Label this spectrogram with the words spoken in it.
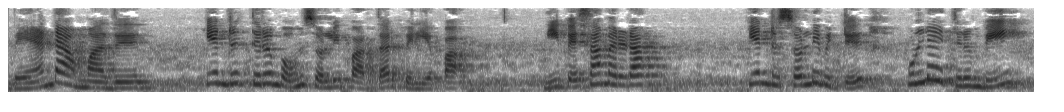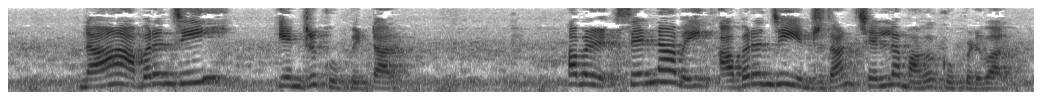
வேண்டாம் அம்மா அது. என்று திரும்பவும் சொல்லி பார்த்தார் பெரியப்பா. நீ பேசாம இருடா. என்று சொல்லிவிட்டு உள்ளே திரும்பி நான் அபரஞ்சி என்று கூப்பிட்டாள். அவள் சென்னாவை அபரஞ்சி என்றுதான் செல்லமாக கூப்பிடுவாள்.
